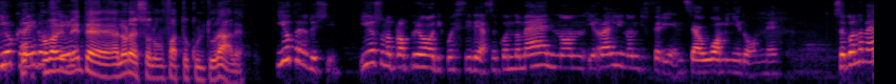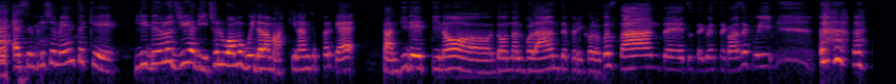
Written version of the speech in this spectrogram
Io credo probabilmente che... allora è solo un fatto culturale. Io credo di sì. Io sono proprio di questa idea, secondo me non, il rally non differenzia uomini e donne, Secondo me okay. è semplicemente che l'ideologia dice l'uomo guida la macchina, anche perché tanti detti, no? Donna al volante, pericolo costante, tutte queste cose qui.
